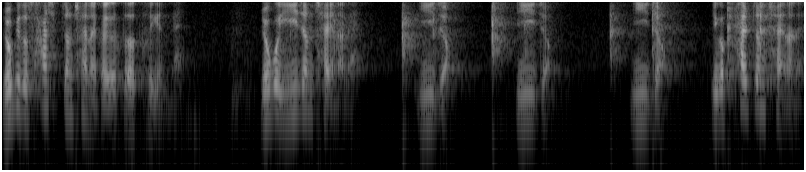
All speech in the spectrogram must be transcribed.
여기도 40점 차이 나니까 이거 떨어뜨리겠네. 요거 2점 차이 나네. 2점, 2점, 2점. 이거 8점 차이 나네.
